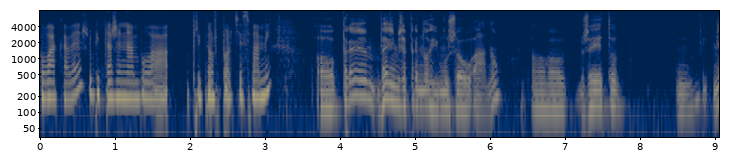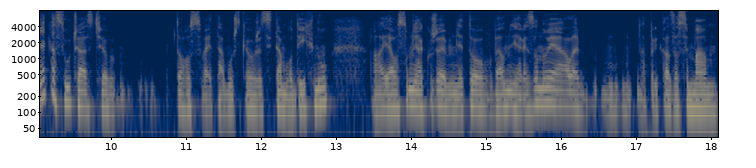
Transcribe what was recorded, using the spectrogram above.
lákavé, že by tá žena bola pri tom športe s vami? O, pre, verím, že pre mnohých mužov áno. O, že je to nejaká súčasť toho sveta mužského, že si tam oddychnú. A ja osobne akože mne to veľmi nerezonuje, ale napríklad zase mám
